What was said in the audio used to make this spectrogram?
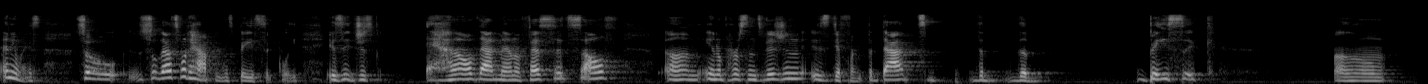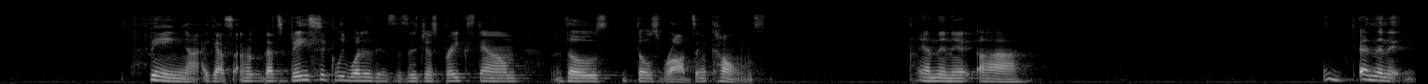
Anyways, so so that's what happens basically. Is it just how that manifests itself um, in a person's vision is different, but that's the the basic um, thing, I guess. I that's basically what it is. Is it just breaks down those those rods and cones, and then it uh, and then it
